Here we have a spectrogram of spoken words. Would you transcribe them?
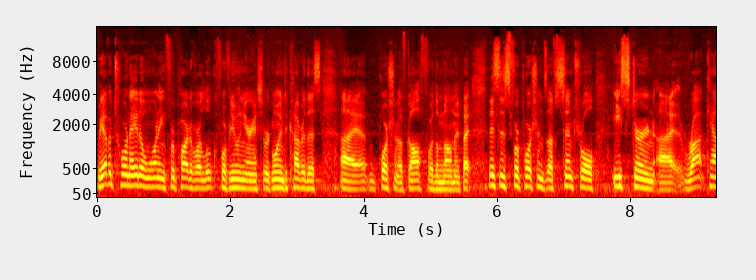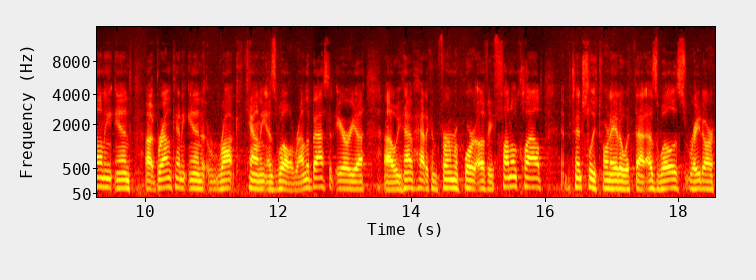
We have a tornado warning for part of our Local 4 viewing area, so we're going to cover this uh, portion of Gulf for the moment. But this is for portions of central, eastern uh, Rock County and uh, Brown County and Rock County as well. Around the Bassett area, uh, we have had a confirmed report of a funnel cloud and potentially tornado with that, as well as radar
